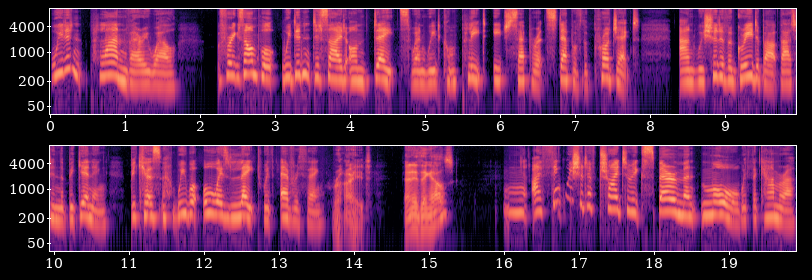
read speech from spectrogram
We didn't plan very well. For example, we didn't decide on dates when we'd complete each separate step of the project, and we should have agreed about that in the beginning because we were always late with everything. Right. Anything else? Mm, I think we should have tried to experiment more with the camera.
